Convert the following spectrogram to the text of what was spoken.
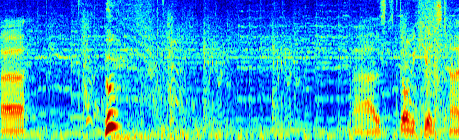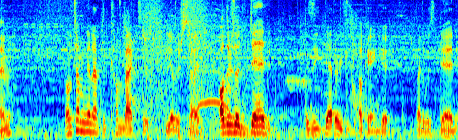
Uh... Uh, let's go over here this time. Only time I'm gonna have to come back to the other side. Oh, there's a dead. Is he dead or is he... Okay, good. Thought it was dead.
